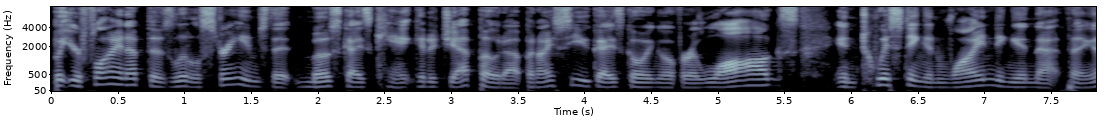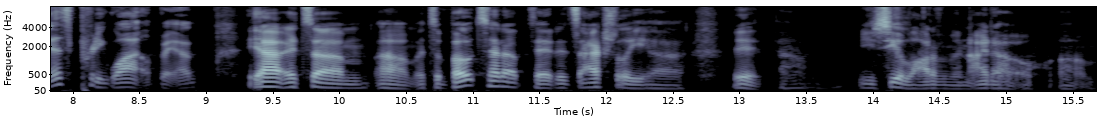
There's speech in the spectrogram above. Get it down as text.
but you're flying up those little streams that most guys can't get a jet boat up, and I see you guys going over logs and twisting and winding in that thing. That's pretty wild, man. Yeah, it's um, um it's a boat setup that it's actually uh it um, you see a lot of them in Idaho um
